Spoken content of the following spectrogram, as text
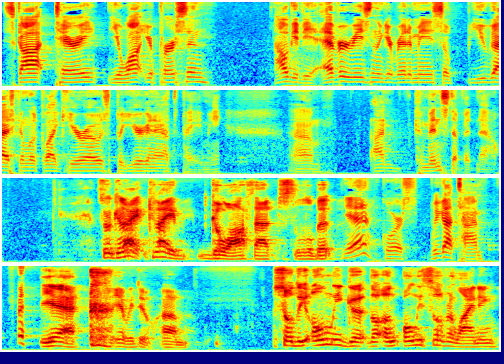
Scott Terry. You want your person? I'll give you every reason to get rid of me, so you guys can look like heroes, but you're gonna have to pay me. Um, I'm convinced of it now. So can I can I go off that just a little bit? Yeah, of course. We got time. yeah, yeah, we do. Um, so the only good, the only silver lining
